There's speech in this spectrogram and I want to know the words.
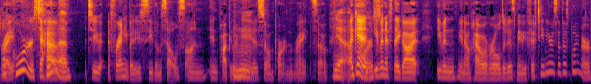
right? of course to have yeah. to for anybody to see themselves on in popular media is so important, right? So Mm-hmm. Yeah, again, course. even if they got even you know however old it is, maybe 15 years at this point, or,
